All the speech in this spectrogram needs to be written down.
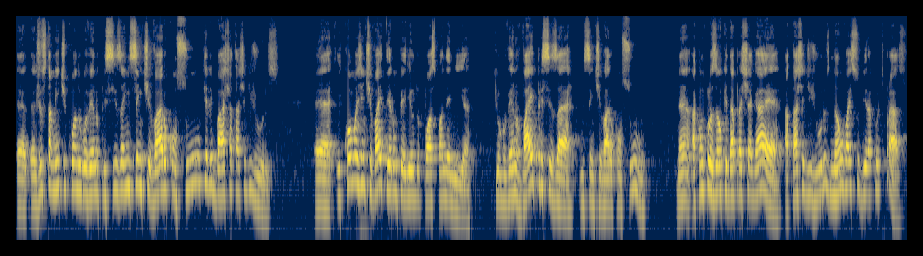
é, é, justamente quando o governo precisa incentivar o consumo que ele baixa a taxa de juros. É, e como a gente vai ter um período pós-pandemia que o governo vai precisar incentivar o consumo, né, a conclusão que dá para chegar é a taxa de juros não vai subir a curto prazo.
